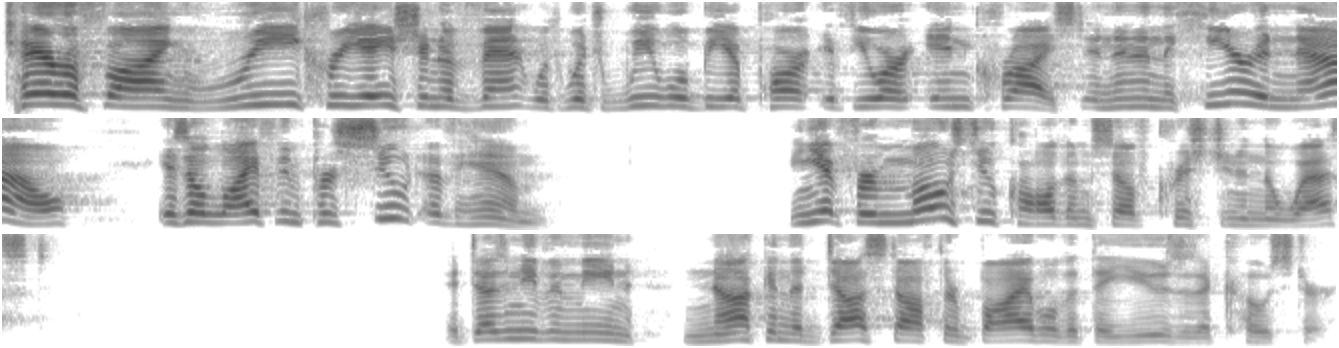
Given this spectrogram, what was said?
terrifying recreation event with which we will be a part if you are in Christ. And then in the here and now is a life in pursuit of Him. And yet for most who call themselves Christian in the West, it doesn't even mean knocking the dust off their Bible that they use as a coaster.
